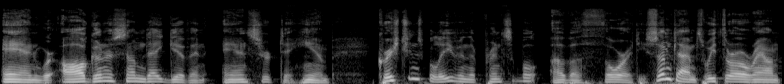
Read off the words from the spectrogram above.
And we're all going to someday give an answer to Him. Christians believe in the principle of authority. Sometimes we throw around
